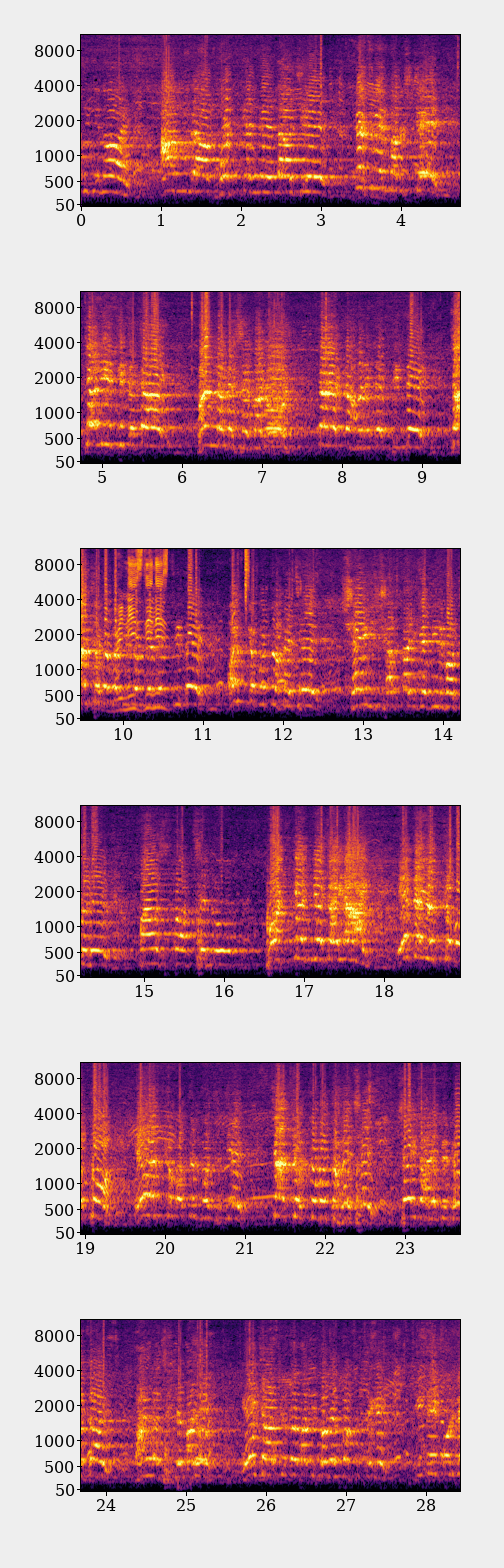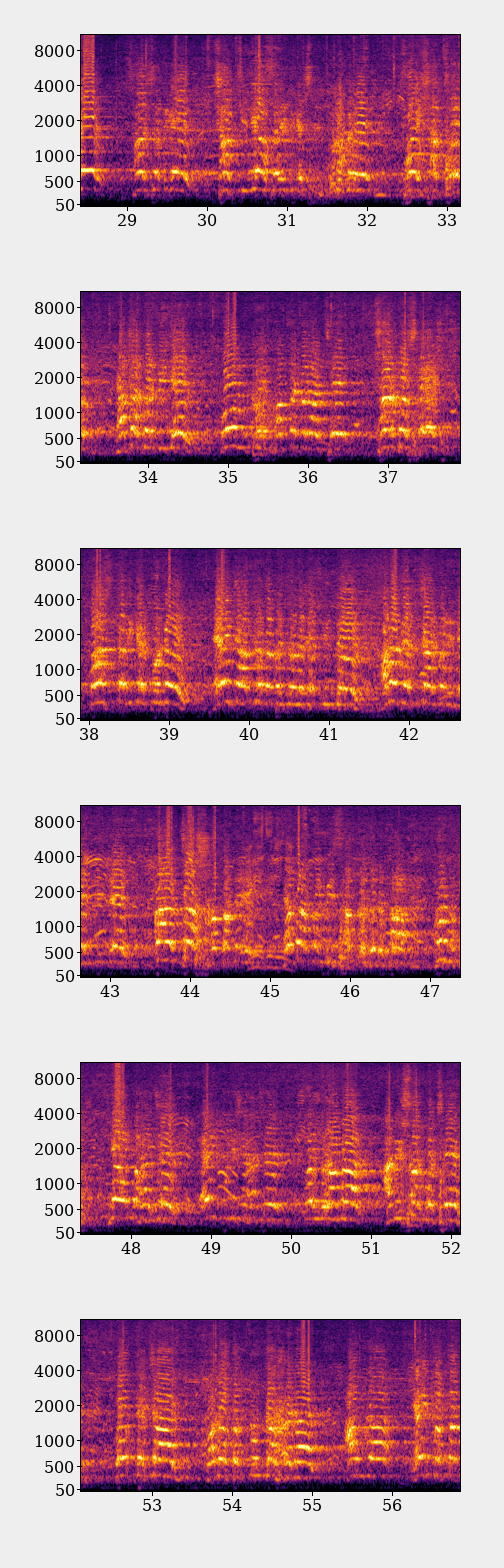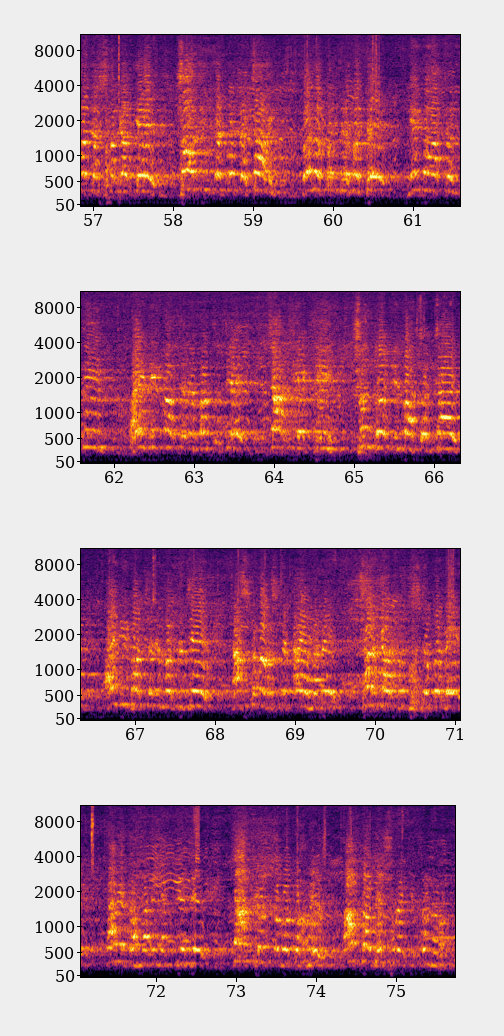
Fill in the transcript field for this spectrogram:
রাজনীতি নয় আমরা ভোট কেন্দ্রে দাঁড়িয়ে পৃথিবীর মানুষকে জানিয়ে দিতে চাই বাংলাদেশের মানুষ ঐক্যবদ্ধ হয়েছে। সেই সাত তারিখের নির্বাচনে পাঁচ পার্সেন্ট ভোট কেন্দ্রে যায় নাই। এটাই ঐক্যবদ্ধ। এই ঐক্যবদ্ধের মধ্যে দিয়ে জাতীয় ঐক্যবদ্ধ হয়েছে। সেই দাঁড়িয়ে কথায় বাংলাদেশের মানুষ এই জাতীয়তাবাদী দলের পক্ষ থেকে করবে ছয়শো থেকে সাত সিনিয়র থেকে শুরু করে সর্বশেষ পাঁচ তারিখের এই নেতৃত্বে, আমাদের চেয়ারম্যানের নেতৃত্বে প্রায় চারশো শতাধিক নেতা কর্মী, ছাত্র জনতা নিহত এই পুলিশের হাতে সৈন্য আমার আমি সর্বশেষ করতে চাই, গণতন্ত্র হয় না আমরা এই তত্ত্বাবধায়ক সরকারকে সহযোগিতা করতে চাই গণতন্ত্রের মধ্যে নির্বাচন দিন এই নির্বাচনের মধ্য দিয়ে জাতি একটি সুন্দর নির্বাচন চাই এই নির্বাচনের মধ্য দিয়ে রাষ্ট্র ব্যবস্থা কায়েম হবে, সরকার প্রতিষ্ঠা করবে তাদের আমাদের নেতৃত্বে জাতীয় হবে আপনাদের সবাইকে ধন্যবাদ।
